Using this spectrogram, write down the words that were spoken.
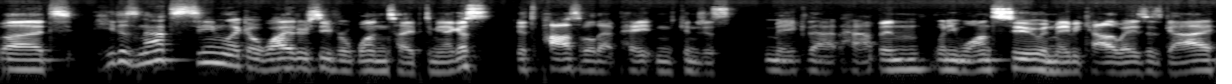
but he does not seem like a wide receiver one type to me. I guess it's possible that Payton can just make that happen when he wants to, and maybe Callaway's his guy.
